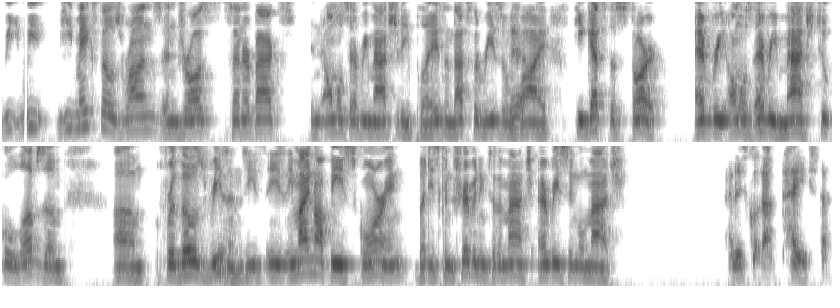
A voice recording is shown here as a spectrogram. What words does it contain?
we, we he makes those runs and draws center backs in almost every match that he plays, and that's the reason yeah. why he gets the start every almost every match. Tuchel loves him um, for those reasons. Yeah. He's, he's he might not be scoring, but he's contributing to the match every single match. And he's got that pace, that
